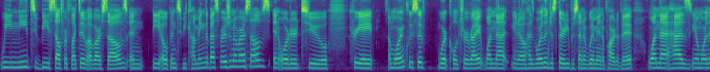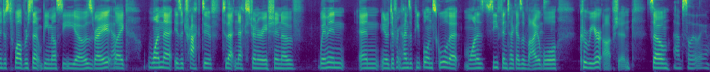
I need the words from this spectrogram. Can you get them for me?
we need to be self-reflective of ourselves and be open to becoming the best version of ourselves in order to create a more inclusive work culture, right? One that, you know, has more than just 30% of women a part of it. One that has, you know, more than just 12% female CEOs, right? Yep. Like one that is attractive to that next generation of women and, you know, different kinds of people in school that want to see fintech as a viable career option. So, Absolutely.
